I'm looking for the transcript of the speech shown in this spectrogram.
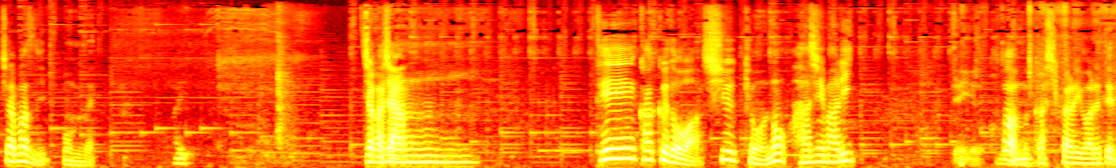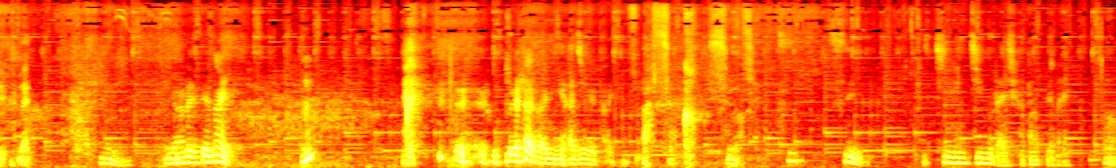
じゃあ、まず1本目。はい。じゃがじゃーん。低角度は宗教の始まりっていうことは昔から言われてるよね。うん。やれてない。ん？俺らが言い始めたあ、そうか。すいません。つい。1日ぐらいしか経ってない。うん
